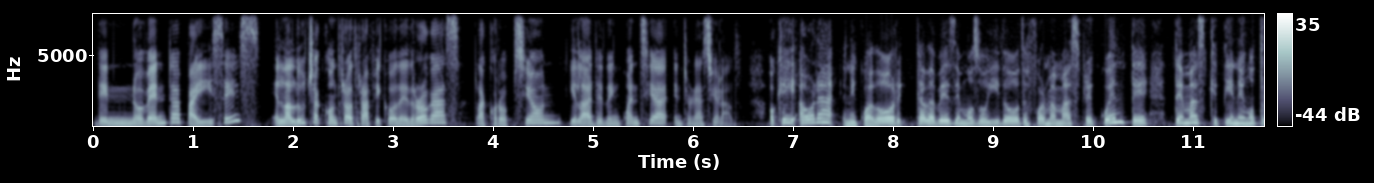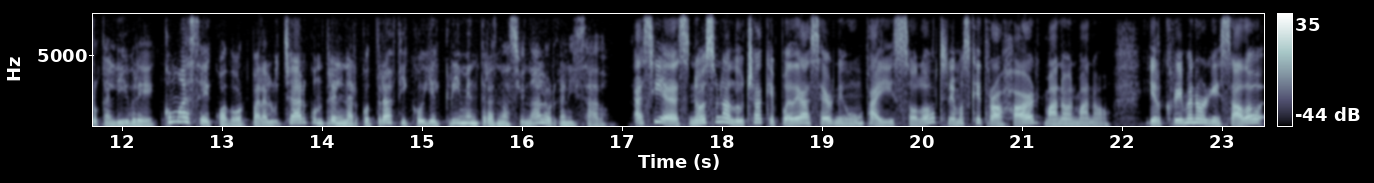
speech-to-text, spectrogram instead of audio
de 90 países en la lucha contra el tráfico de drogas, la corrupción y la delincuencia internacional. Ok, ahora en Ecuador cada vez hemos oído de forma más frecuente temas que tienen otro calibre. ¿Cómo hace Ecuador para luchar contra el narcotráfico y el crimen transnacional organizado? Así es, no es una lucha que puede hacer ningún país solo, tenemos que trabajar mano en mano. Y el crimen organizado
